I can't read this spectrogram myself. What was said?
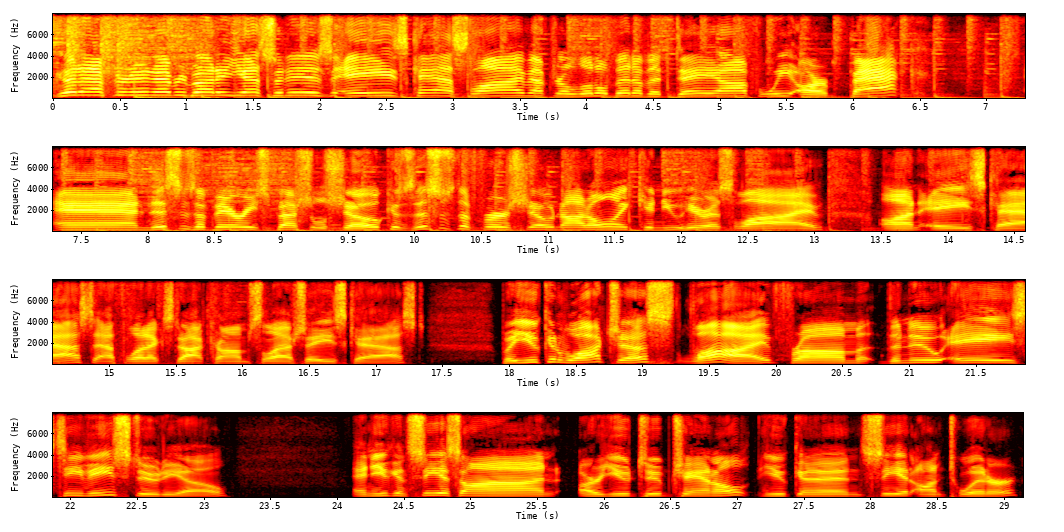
Good afternoon, everybody. Yes, it is A's Cast Live. After a little bit of a day off, we are back. And this is a very special show because this is the first show. Not only can you hear us live on A's Cast, athletics.com slash A's Cast, but you can watch us live from the new A's TV studio. And you can see us on our YouTube channel. You can see it on Twitter.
